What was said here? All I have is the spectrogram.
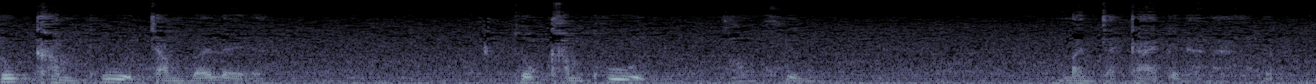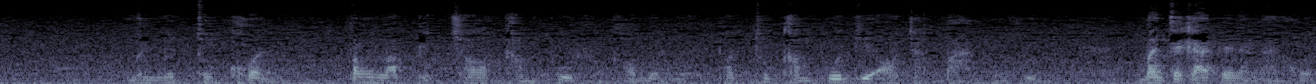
ทุกคำพูดจำไว้เลยนะ ทุกคำพูดของคุณ มันจะกลายเป็นอนาคตมนุษย์ทุกคนต้องรับผิดชอบคำพูดของเขาหมดเลยเพราะทุกคำพูดที่ออกจากปากของคุณ มันจะกลายเป็นอนาคต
